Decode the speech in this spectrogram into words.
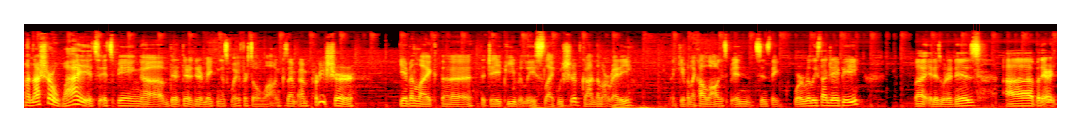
I'm not sure why it's it's being um, they're, they're they're making us wait for so long because I'm I'm pretty sure given like the the JP release like we should have gotten them already. Like given like how long it's been since they were released on JP but it is what it is. Uh but there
